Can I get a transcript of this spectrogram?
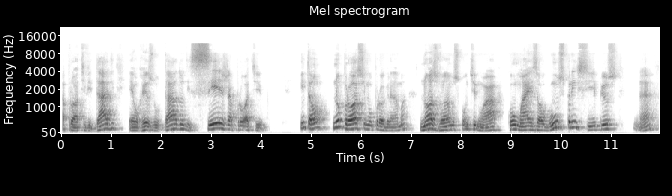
A proatividade é o resultado de seja proativo. Então, no próximo programa, nós vamos continuar com mais alguns princípios né,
